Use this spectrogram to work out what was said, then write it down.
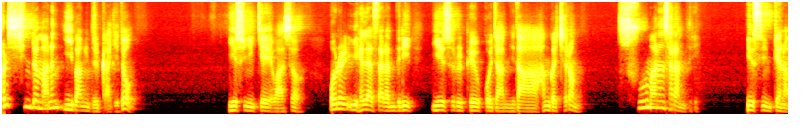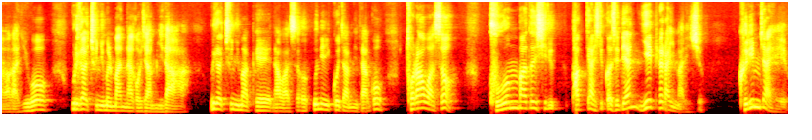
훨씬 더 많은 이방인들까지도 예수님께 와서 오늘 이 헬라 사람들이 예수를 배우고자 합니다 한 것처럼 수많은 사람들이 예수님께 나와가지고 우리가 주님을 만나고자 합니다. 우리가 주님 앞에 나와서 은혜 입고자 합니다고 돌아와서 구원받으실, 받게 하실 것에 대한 예표라 이 말이죠. 그림자예요.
